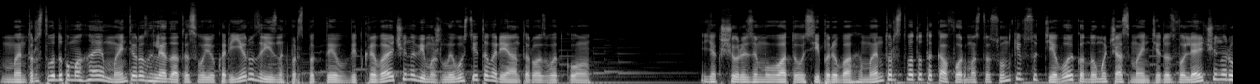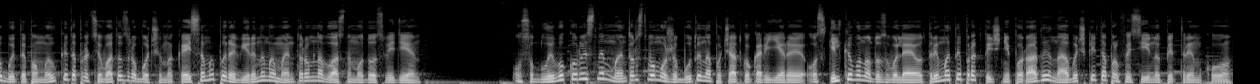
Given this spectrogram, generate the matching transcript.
Менторство допомагає менті розглядати свою кар'єру з різних перспектив, відкриваючи нові можливості та варіанти розвитку. Якщо резюмувати усі переваги менторства, то така форма стосунків суттєво економить час менті, дозволяючи не робити помилки та працювати з робочими кейсами, перевіреними ментором на власному досвіді. Особливо корисним менторство може бути на початку кар'єри, оскільки воно дозволяє отримати практичні поради, навички та професійну підтримку.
